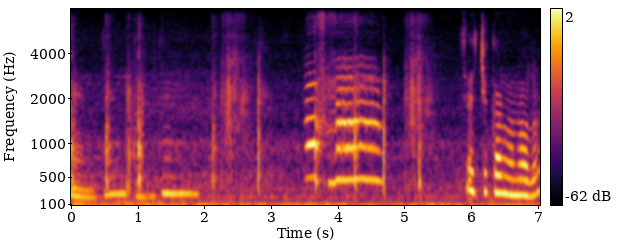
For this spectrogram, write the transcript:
den den den. Ses çıkarma ne olur.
